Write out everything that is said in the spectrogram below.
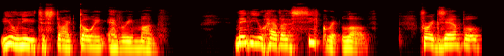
you need to start going every month. Maybe you have a secret love. For example,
